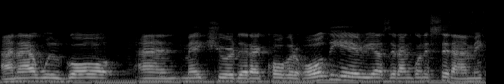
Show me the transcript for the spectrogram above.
and I will go and make sure that I cover all the areas that I'm going to ceramic.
